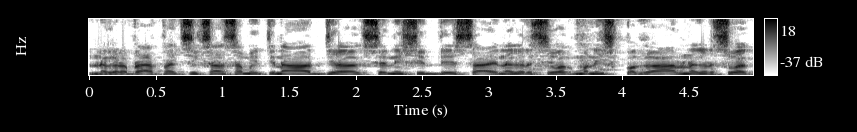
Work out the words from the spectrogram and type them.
નગર પ્રાથમિક શિક્ષણ સમિતિના અધ્યક્ષ નિશિત દેસાઈ નગરસેવક મનીષ પગાર નગરસેવક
